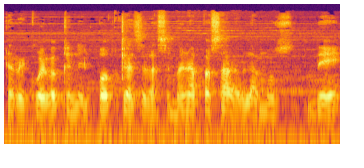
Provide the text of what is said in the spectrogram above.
Te recuerdo que en el podcast de la semana pasada hablamos de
